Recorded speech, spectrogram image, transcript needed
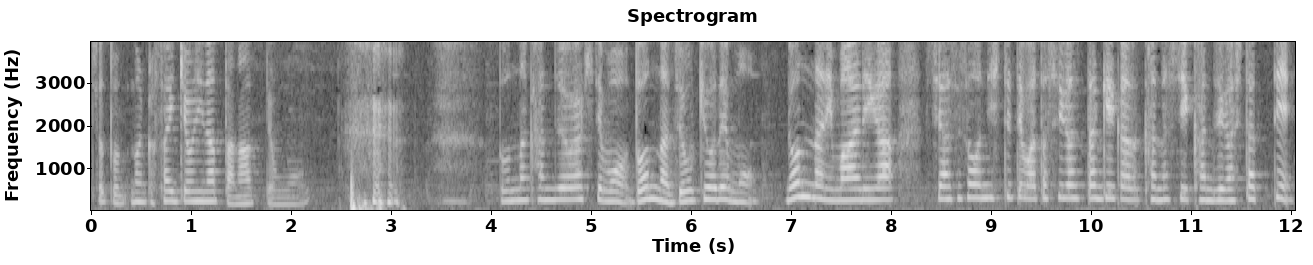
ちょっとなんか最強になったなって思う。どんな感情が来てもどんな状況でもどんなに周りが幸せそうにしてて私がだけが悲しい感じがしたって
